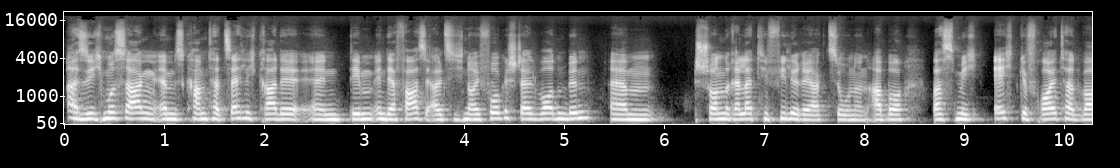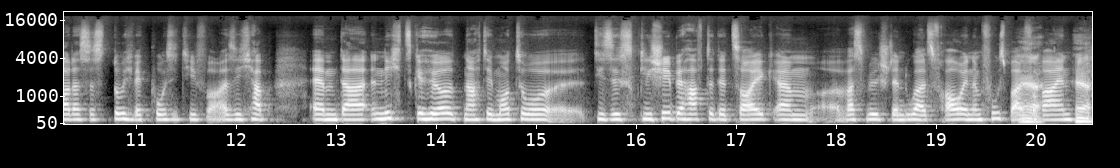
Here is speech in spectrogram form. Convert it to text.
Also ich muss sagen, ähm, es kam tatsächlich gerade in, in der Phase, als ich neu vorgestellt worden bin, ähm, schon relativ viele Reaktionen. Aber was mich echt gefreut hat, war, dass es durchweg positiv war. Also ich habe ähm, da nichts gehört nach dem Motto, äh, dieses klischeebehaftete Zeug, ähm, was willst denn du als Frau in einem Fußballverein? Ja, ja.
